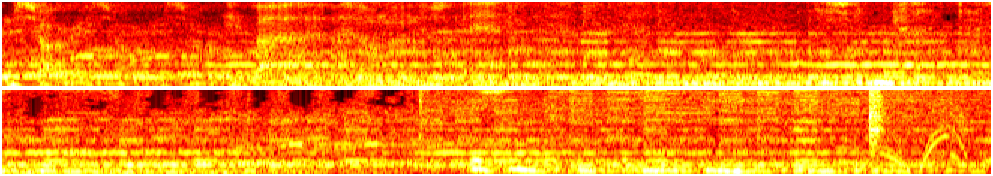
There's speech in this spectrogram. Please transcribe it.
I'm sorry, sorry, sorry. If I, I don't understand. You shouldn't trust him. You shouldn't trust anything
